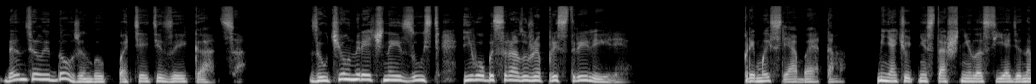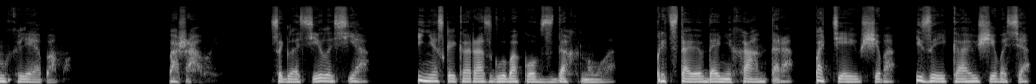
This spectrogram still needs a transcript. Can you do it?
Дензел и должен был потеть и заикаться. Заучи он речь наизусть, его бы сразу же пристрелили. При мысли об этом меня чуть не стошнило съеденным хлебом. «Пожалуй», — согласилась я и несколько раз глубоко вздохнула, представив Дэнни Хантера, потеющего и заикающегося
